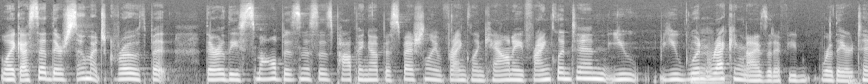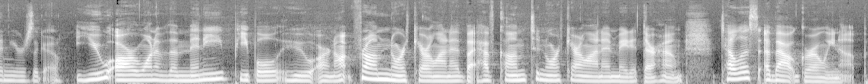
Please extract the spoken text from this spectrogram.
like I said, there's so much growth, but there are these small businesses popping up, especially in Franklin County. Franklinton, you you wouldn't yeah. recognize it if you were there 10 years ago. You are one of the many people who are not from North Carolina, but have come to North Carolina and made it their home. Tell us about growing up.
